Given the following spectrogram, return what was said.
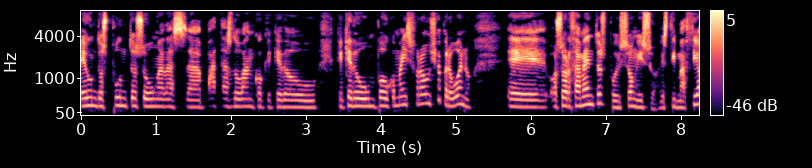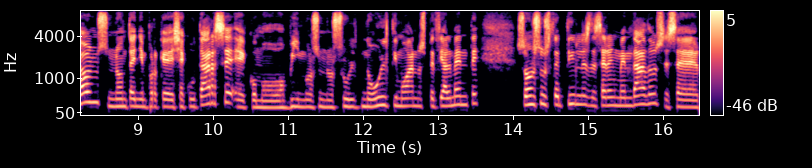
é un dos puntos ou unha das ah, patas do banco que quedou que quedou un pouco máis frouxa, pero bueno, eh, os orzamentos pois son iso, estimacións, non teñen por que executarse e como vimos no, sul, no último ano especialmente, son susceptibles de ser enmendados e ser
